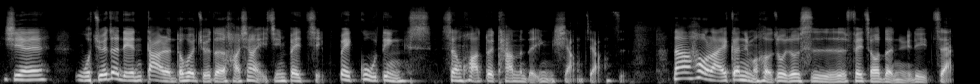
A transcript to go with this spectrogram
一些，我觉得连大人都会觉得好像已经被被固定深化对他们的印象这样子。那后来跟你们合作就是非洲的女力站，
